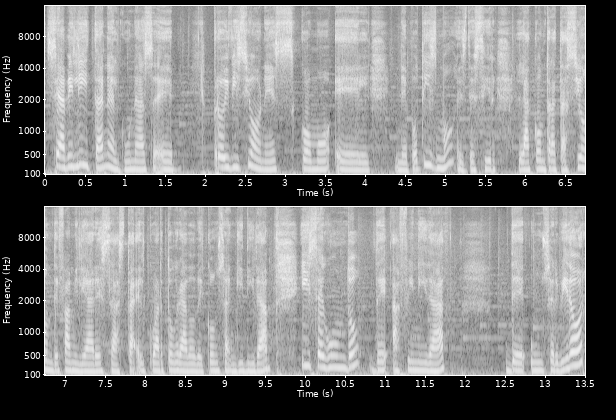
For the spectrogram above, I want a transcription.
se habilitan algunas eh, prohibiciones como el nepotismo, es decir, la contratación de familiares hasta el cuarto grado de consanguinidad y segundo, de afinidad de un servidor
